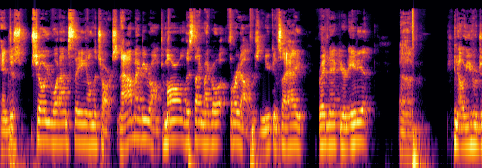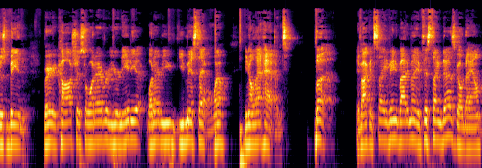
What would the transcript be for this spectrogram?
and just show you what I'm seeing on the charts. Now, I may be wrong. Tomorrow, this thing may go up $3, and you can say, hey, Redneck, you're an idiot. Uh, you know, you were just being very cautious or whatever. You're an idiot, whatever. You, you missed that one. Well, you know, that happens. But if I can save anybody money, if this thing does go down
